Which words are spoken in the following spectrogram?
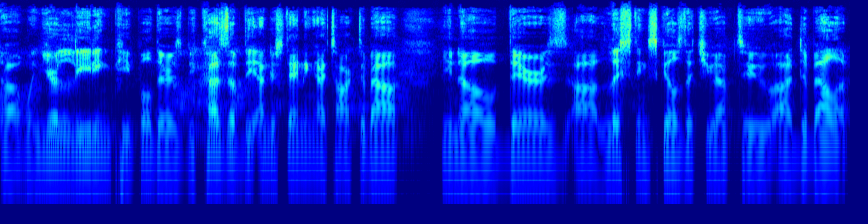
uh, when you're leading people, there's because of the understanding I talked about, you know, there's uh, listening skills that you have to uh, develop.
